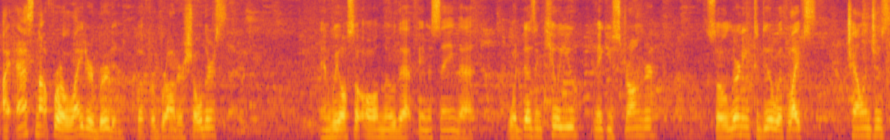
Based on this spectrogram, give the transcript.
I ask not for a lighter burden, but for broader shoulders. And we also all know that famous saying that what doesn't kill you make you stronger. So learning to deal with life's challenges,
